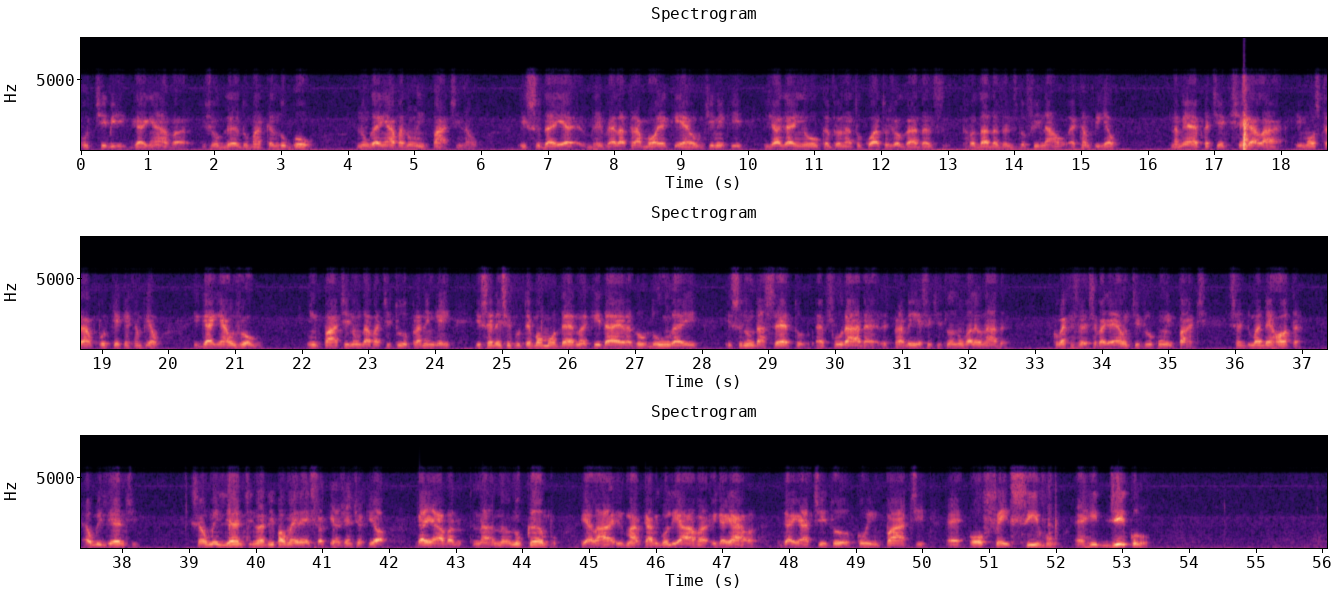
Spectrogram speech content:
o time ganhava jogando, marcando gol. Não ganhava num empate, não. Isso daí é, revela a tramóia que é um time que já ganhou o campeonato quatro jogadas, rodadas antes do final, é campeão. Na minha época tinha que chegar lá e mostrar o porquê que é campeão. E ganhar o jogo. Empate não dava título para ninguém. Isso é nesse futebol moderno aqui da era do Dunga aí. Isso não dá certo, é furada. Para mim esse título não valeu nada. Como é que você vai ganhar um título com um empate? Isso é uma derrota, é humilhante. Isso é humilhante, não é de palmeirense isso aqui. A gente aqui, ó, ganhava na, no, no, campo, ia lá e marcava e goleava e ganhava. Ganhar título com empate é ofensivo, é ridículo.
